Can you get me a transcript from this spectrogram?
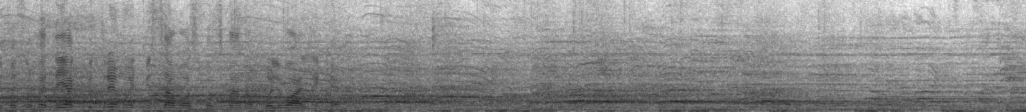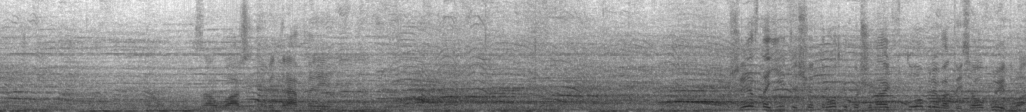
І послухайте, як підтримують місцевого спортсмена вболівальники. Зауваження від рефері. Вже здається, що трохи починають втомлюватися обидва.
